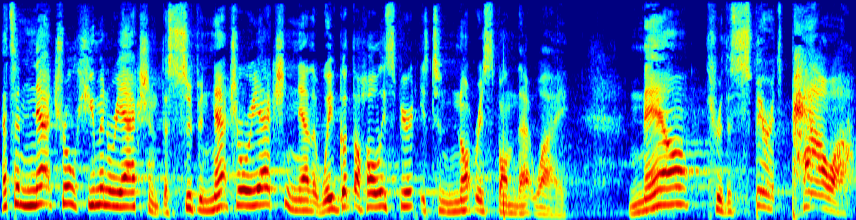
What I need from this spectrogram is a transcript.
That's a natural human reaction. The supernatural reaction, now that we've got the Holy Spirit, is to not respond that way. Now, through the Spirit's power,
